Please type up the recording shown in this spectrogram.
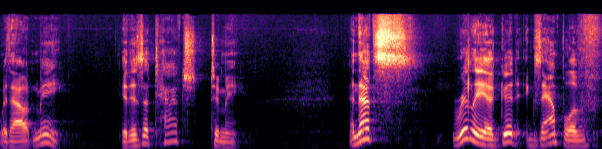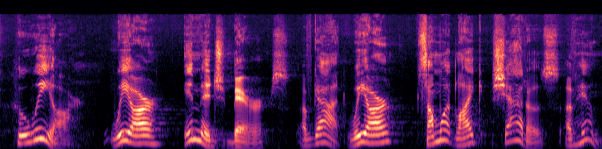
without me. It is attached to me. And that's really a good example of who we are. We are image bearers of God. We are somewhat like shadows of Him.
